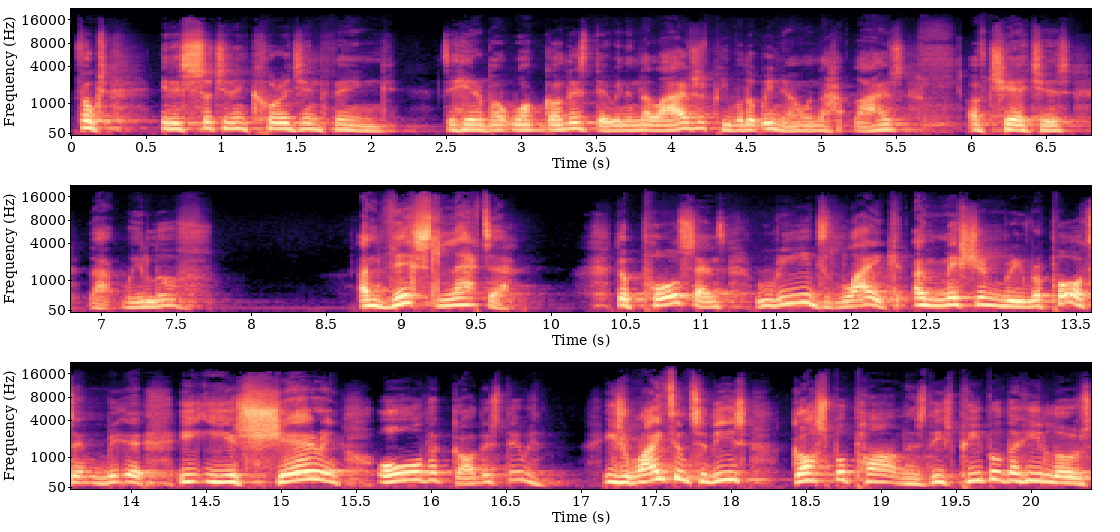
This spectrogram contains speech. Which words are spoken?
Folks, it is such an encouraging thing to hear about what God is doing in the lives of people that we know, in the lives of churches that we love. And this letter that Paul sends reads like a missionary report. He is sharing all that God is doing. He's writing to these gospel partners, these people that he loves,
